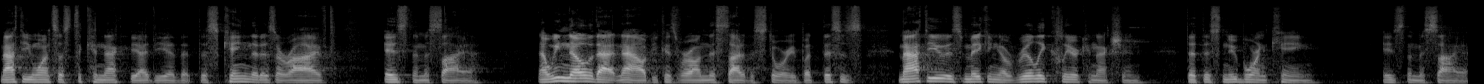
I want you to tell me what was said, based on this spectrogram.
Matthew wants us to connect the idea that this king that has arrived is the Messiah. Now, we know that now because we're on this side of the story, but this is, Matthew is making a really clear connection that this newborn king is the Messiah.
